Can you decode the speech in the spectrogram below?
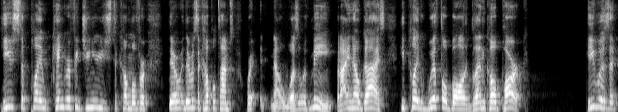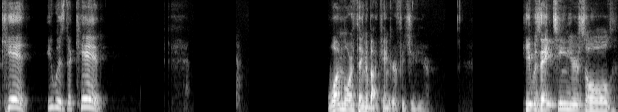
He used to play. Ken Griffey Jr. used to come over. There, there was a couple times where now it wasn't with me, but I know guys. He played wiffle ball at Glencoe Park. He was a kid. He was the kid. One more thing about Ken Griffey Jr. He was 18 years old.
